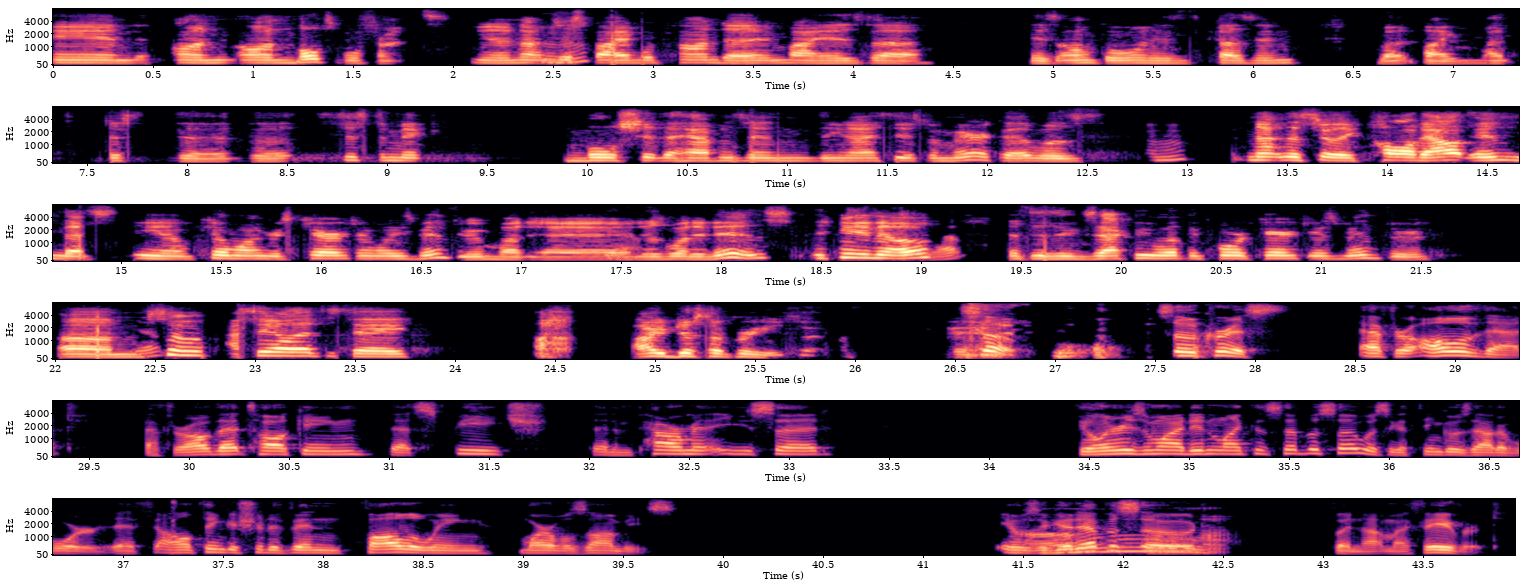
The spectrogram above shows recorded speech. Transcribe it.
and on on multiple fronts you know not just by wakanda and by his uh his uncle and his cousin but by, by just the the systemic bullshit that happens in the United States of America was. Not necessarily called out in that's you know Killmonger's character and what he's been through, but uh, it is what it is. You know, Yep. this is exactly what the core character has been through. Um, Yep. so I say all that to say, ah, I disagree. sir. So, so Chris, after all of that, after all that talking, that speech, that empowerment that you said, the only reason why I didn't like this episode was I think it was out of order. If- I don't think it should have been following Marvel Zombies. It was a good episode, Ah, but not my favorite.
